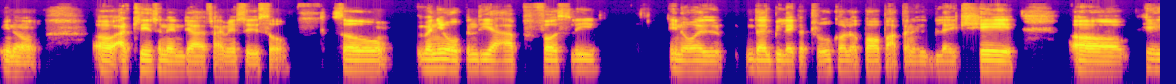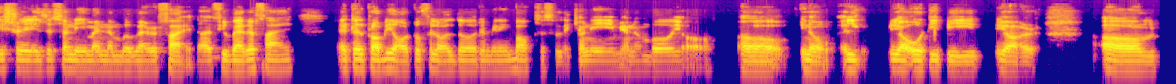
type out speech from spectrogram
you know, uh, at least in India, if I may say so. So when you open the app, firstly, you know, it'll, there'll be like a Truecaller pop up, and it'll be like, "Hey, uh, hey Shrey, is this your name and number verified?" Now, if you verify, it will probably autofill all the remaining boxes, so like your name, your number, your uh, you know, your OTP, your um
